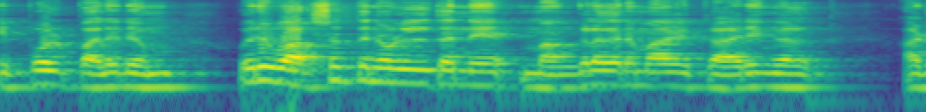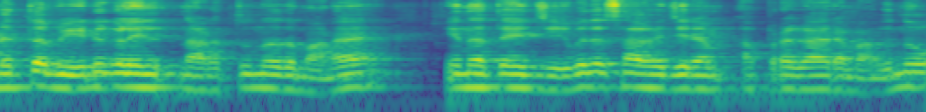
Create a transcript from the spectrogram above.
ഇപ്പോൾ പലരും ഒരു വർഷത്തിനുള്ളിൽ തന്നെ മംഗളകരമായ കാര്യങ്ങൾ അടുത്ത വീടുകളിൽ നടത്തുന്നതുമാണ്. ഇന്നത്തെ ജീവിത സാഹചര്യം അപ്രകാരമാകുന്നു.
